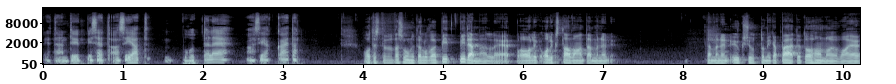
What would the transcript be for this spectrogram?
ja tämän tyyppiset asiat puhuttelee asiakkaita. Oletteko tätä suunnitellut vai pidemmälle, oliko, oliko tämä vaan tämmöinen, tämmöinen yksi juttu, mikä päättyi tuohon noin, vai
